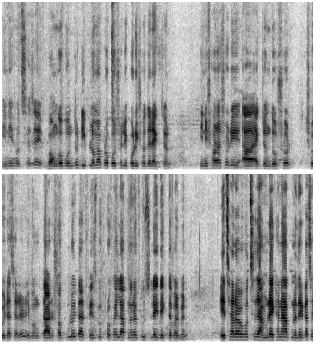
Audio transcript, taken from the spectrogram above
তিনি হচ্ছে যে বঙ্গবন্ধু ডিপ্লোমা প্রকৌশলী পরিষদের একজন। তিনি সরাসরি একজন দোসর, স্বৈরাচারের এবং তার সবগুলোই তার ফেসবুক প্রোফাইলে আপনারা খুঁজলেই দেখতে পারবেন। এছাড়াও হচ্ছে যে আমরা এখানে আপনাদের কাছে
